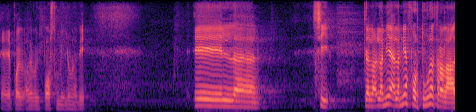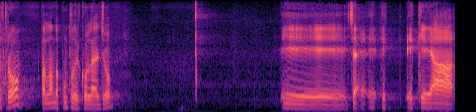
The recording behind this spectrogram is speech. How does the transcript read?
E poi avevo i postumi il lunedì. E il, sì, la, la, mia, la mia fortuna, tra l'altro, parlando appunto del collegio, e, cioè, è, è e che ha,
